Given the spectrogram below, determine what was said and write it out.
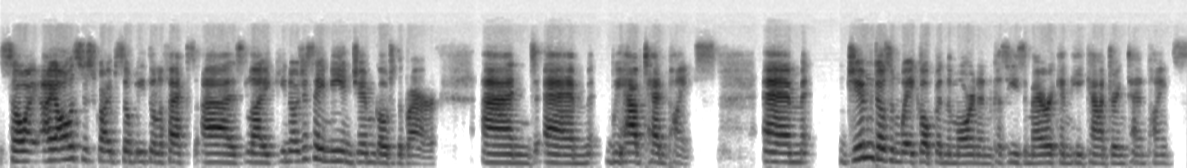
So I, I always describe sublethal effects as like, you know, just say me and Jim go to the bar and um, we have 10 pints. Um, Jim doesn't wake up in the morning because he's American, he can't drink 10 pints.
